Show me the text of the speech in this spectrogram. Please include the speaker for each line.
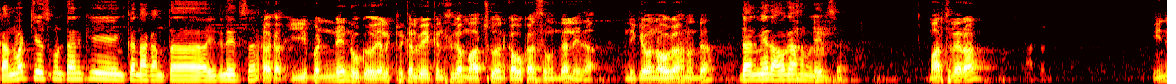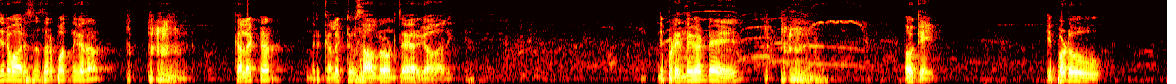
Speaker 1: Convert చేసుకుంటానికి ఇంకా నాకు అంత ఇది లేదు సార్.
Speaker 2: కాదు కాదు. ఈ బండినే నువ్వు ఎలక్ట్రికల్ వెహికల్స్గా మార్చుకోవడానికి అవకాశం ఉందా లేదా? నీకేమన్నా అవగాహన ఉందా?
Speaker 1: దాని మీద అవగాహన లేదు సార్.
Speaker 2: మార్చలేరా? ఇంజిన్ మారిస్తే సరిపోతుంది కదా? కలెక్టర్ మీరు కలెక్టర్స్ ఆల్రౌండ్ తయారు కావాలి. ఇప్పుడు ఎందుకంటే ఓకే. ఇప్పుడు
